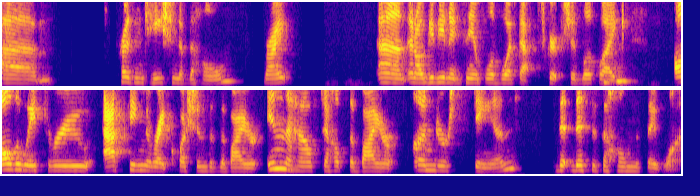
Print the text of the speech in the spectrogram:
um, presentation of the home, right? Um, and I'll give you an example of what that script should look like. Mm-hmm all the way through asking the right questions of the buyer in the house to help the buyer understand that this is the home that they want.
